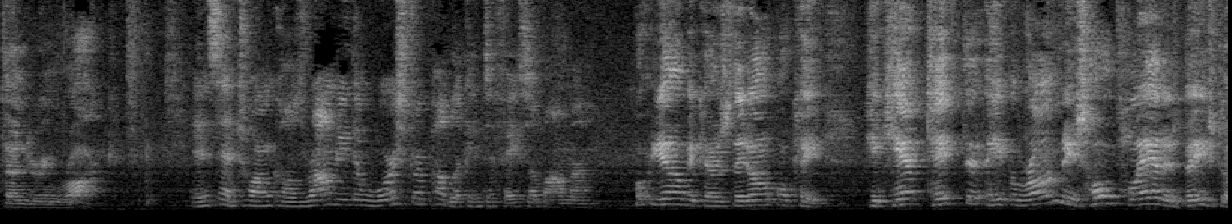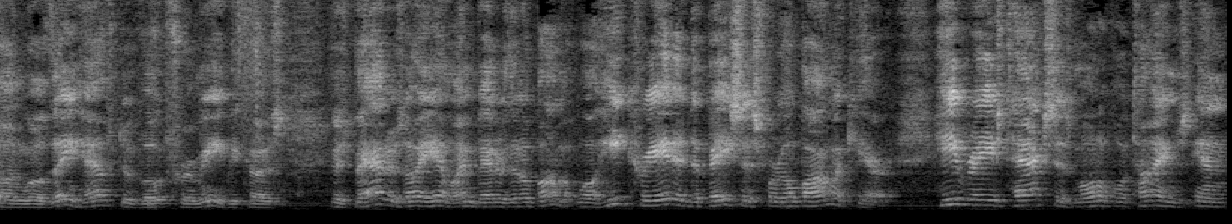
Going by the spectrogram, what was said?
thundering rock. And Santorum calls Romney the worst Republican to face Obama. Well, yeah, because they don't, okay, he can't take the, he, Romney's whole plan is based on, well, they have to vote for me because as bad as I am, I'm better than Obama. Well, he created the basis for Obamacare. He raised taxes multiple times in,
